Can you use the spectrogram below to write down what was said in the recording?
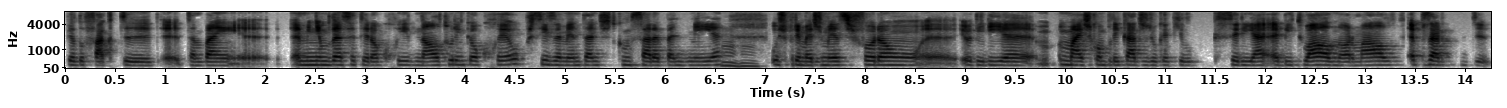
pelo facto de uh, também uh, a minha mudança ter ocorrido na altura em que ocorreu, precisamente antes de começar a pandemia. Uhum. Os primeiros meses foram, uh, eu diria, mais complicados do que aquilo que seria habitual, normal, apesar de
